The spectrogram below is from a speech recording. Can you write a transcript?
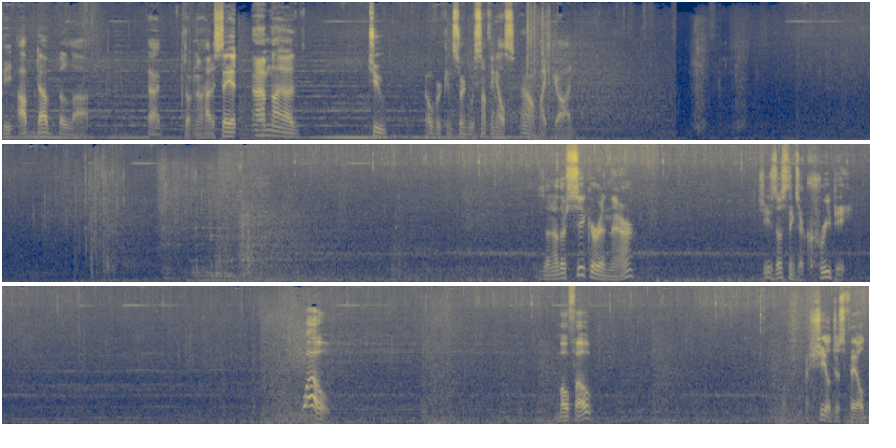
The Abdabala. I don't know how to say it. I'm not uh, too over concerned with something else. Oh my god. There's another seeker in there. Jeez, those things are creepy. Whoa! Mofo. My shield just failed.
